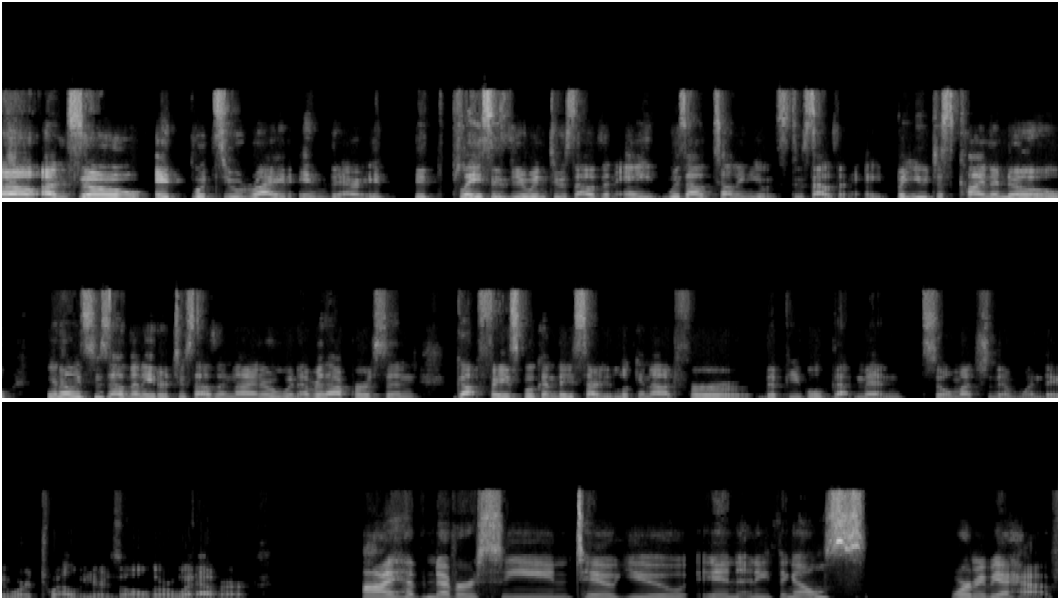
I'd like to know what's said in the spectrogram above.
Uh, and so it puts you right in there. It it places you in 2008 without telling you it's 2008, but you just kind of know, you know, it's 2008 or 2009 or whenever that person got Facebook and they started looking out for the people that meant so much to them when they were 12 years old or whatever. I have never seen Teo Yoo in anything else, or maybe I have.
